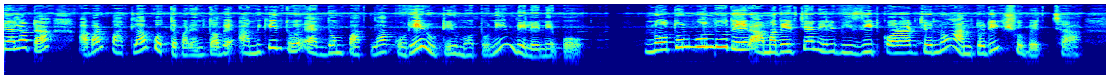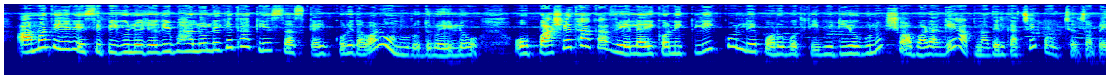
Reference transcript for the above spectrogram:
বেলাটা, আবার পাতলাও করতে পারেন। তবে আমি কিন্তু একদম পাতলা করে রুটির মতনই বেলে নেব। নতুন বন্ধুদের আমাদের চ্যানেল ভিজিট করার জন্য আন্তরিক শুভেচ্ছা। আমাদের রেসিপিগুলো যদি ভালো লেগে থাকে, সাবস্ক্রাইব করে দেওয়ার অনুরোধ রইল। ও পাশে থাকা বেল আইকনে ক্লিক করলে পরবর্তী ভিডিওগুলো সবার আগে আপনাদের কাছে পৌঁছে যাবে।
